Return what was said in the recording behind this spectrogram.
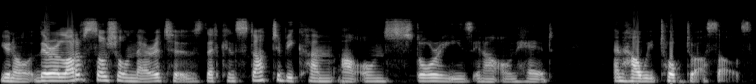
you know, there are a lot of social narratives that can start to become our own stories in our own head and how we talk to ourselves.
